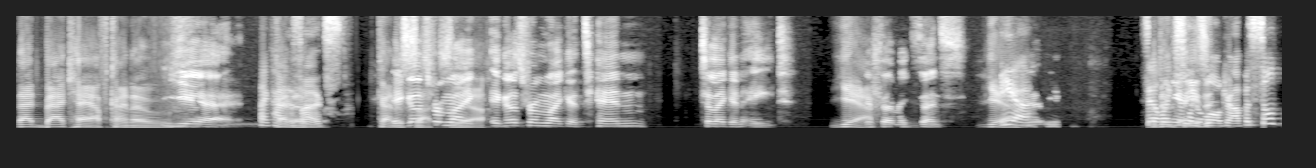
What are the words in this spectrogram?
that back half kind of yeah. that kind of kinda- sucks. kind of It goes sucks, from like yeah. it goes from like a ten to like an eight, yeah, if that makes sense. yeah, Yeah. You know I mean? So But like it took a season- little drop, but still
